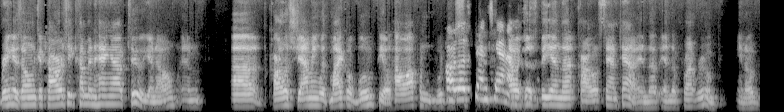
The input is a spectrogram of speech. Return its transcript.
bring his own guitars. He'd come and hang out too, you know, and uh, Carlos jamming with Michael Bloomfield. How often would you Carlos see- I would just be in the Carlos Santana in the in the front room, you know,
